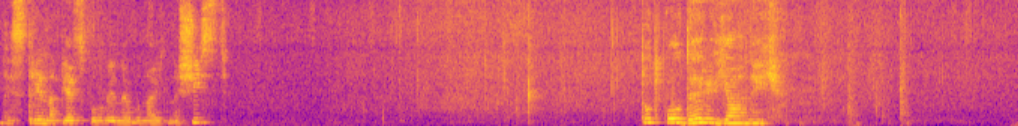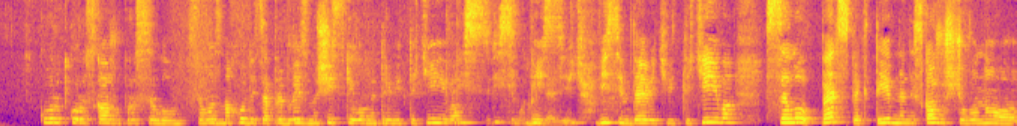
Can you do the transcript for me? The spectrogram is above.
Десь 3 на 5,5 або навіть на 6. Тут пол дерев'яний. Коротко розкажу про село. Село знаходиться приблизно 6 кілометрів від Тетіїва. 8-9 від Тетіїва. Село перспективне, не скажу, що воно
